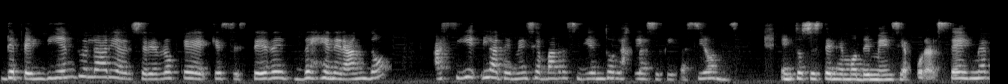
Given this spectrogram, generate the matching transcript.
dependiendo el área del cerebro que, se esté degenerando, así las demencias van recibiendo las clasificaciones. Entonces tenemos demencia por Alzheimer,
